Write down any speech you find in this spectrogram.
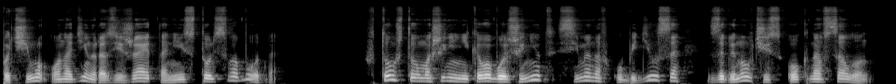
Почему он один разъезжает на ней столь свободно? В том, что в машине никого больше нет, Семенов убедился, заглянув через окна в салон.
